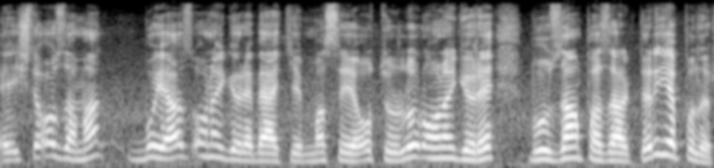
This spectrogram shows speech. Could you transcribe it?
E işte o zaman bu yaz ona göre belki masaya oturulur. Ona göre bu zam pazarlıkları yapılır.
